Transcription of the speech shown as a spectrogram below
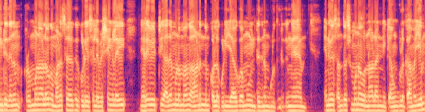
இன்று தினம் ரொம்ப நாளாக உங்கள் மனசில் இருக்கக்கூடிய சில விஷயங்களை நிறைவேற்றி அதன் மூலமாக ஆனந்தம் கொள்ளக்கூடிய யோகமும் இன்று தினம் உங்களுக்கு இருக்குங்க. எனவே சந்தோஷமான ஒரு நாள் அன்னைக்கு உங்களுக்கு அமையும்.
